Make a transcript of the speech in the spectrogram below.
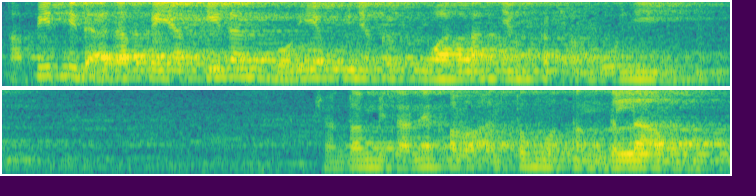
Tapi tidak ada keyakinan bahwa ia punya kekuatan yang tersembunyi Contoh misalnya kalau antum mau tenggelam,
